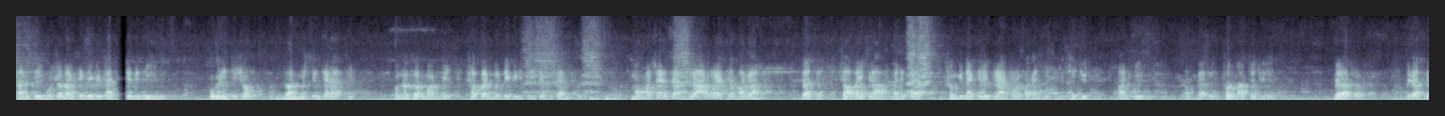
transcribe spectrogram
খালি তুই মুসলমানকে দেবে তার জন্য দিন। ওখানে যে সব নন মুসলিম যারা আছে, অন্য ধর্ম সবার মধ্যে কিন্তু তিনি বিতরণ করে মোহাম্মদ সাহেব বিরাট বড় একটা বাগান আছে। সাহবাইক রাম মানে তার সঙ্গী থাকতে বিরাট বড় বাগান দিয়েছিল খেজুর আর এই আপনার ফরমা খেজুরের। বিরাট বড়। আছে?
